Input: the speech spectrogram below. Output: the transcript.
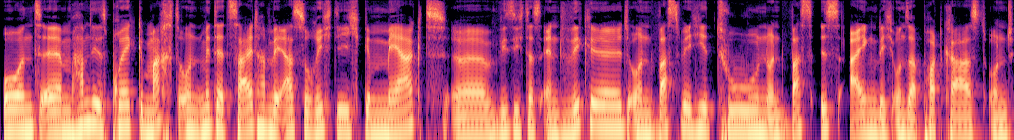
und ähm, haben dieses Projekt gemacht und mit der Zeit haben wir erst so richtig gemerkt, äh, wie sich das entwickelt und was wir hier tun und was ist eigentlich unser Podcast und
